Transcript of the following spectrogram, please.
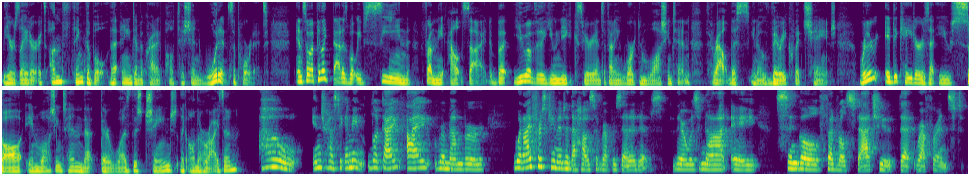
years later, it's unthinkable that any Democratic politician wouldn't support it. And so I feel like that is what we've seen from the outside. But you have the unique experience of having worked in Washington throughout this, you know, very quick change. Were there indicators that you saw in Washington that there was this change like on the horizon? Oh, interesting. I mean, look, I, I remember when I first came into the House of Representatives, there was not a single federal statute that referenced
